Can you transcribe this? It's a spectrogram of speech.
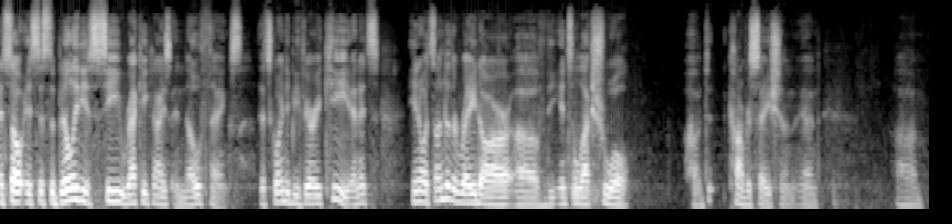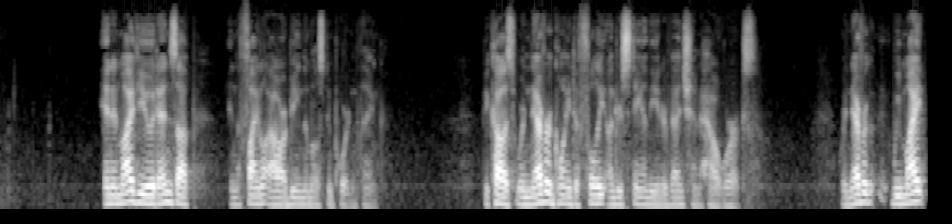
And so it's this ability to see, recognize, and know things that's going to be very key. And it's, you know, it's under the radar of the intellectual uh, conversation. And, um, and in my view, it ends up in the final hour being the most important thing. Because we're never going to fully understand the intervention, how it works. We're never, we might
